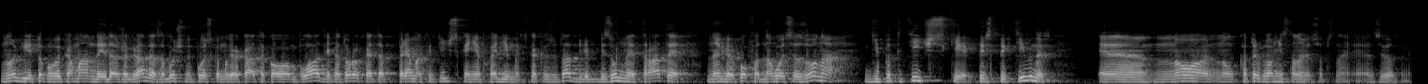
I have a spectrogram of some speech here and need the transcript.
Многие топовые команды и даже гранды озабочены поиском игрока такого амплуа, для которых это прямо критическая необходимость. Как результат, безумные траты на игроков одного сезона, гипотетически перспективных, э, но ну, которые потом не становятся, собственно, э, звездами.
